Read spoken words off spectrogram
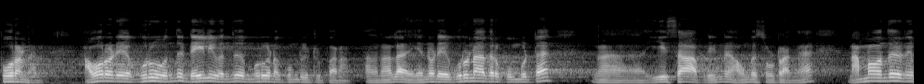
பூரணர். அவருடைய குரு வந்து டெய்லி வந்து முருகனை கும்பிட்டுட்டு இருப்பாராம். அதனால் என்னுடைய குருநாதர் கும்பிட்ட ஈசா அப்படின்னு அவங்க சொல்கிறாங்க நம்ம வந்து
